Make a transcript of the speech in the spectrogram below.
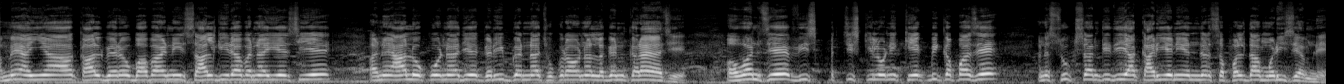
અમે અહીંયા કાલભૈરવ બાબાની સાલગીરા બનાવીએ છીએ અને આ લોકોના જે ગરીબ ઘરના છોકરાઓના લગ્ન કરાયા છે. હવન છે વીસ પચીસ કિલોની કેક બી કપાશે અને સુખ શાંતિથી આ કાર્યની અંદર સફળતા મળી છે અમને.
